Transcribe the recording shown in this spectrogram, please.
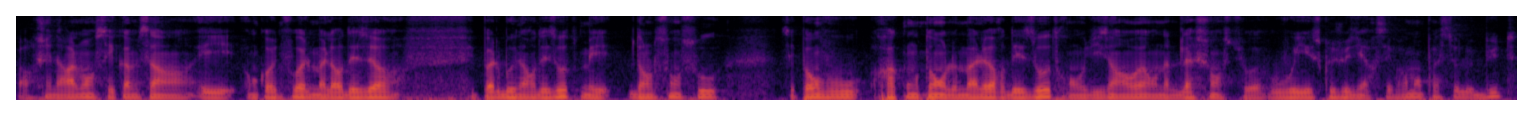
Alors généralement c'est comme ça, hein. et encore une fois le malheur des heures fait pas le bonheur des autres, mais dans le sens où c'est pas en vous racontant le malheur des autres, en vous disant ah ouais on a de la chance, tu vois, vous voyez ce que je veux dire, c'est vraiment pas ça le but,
